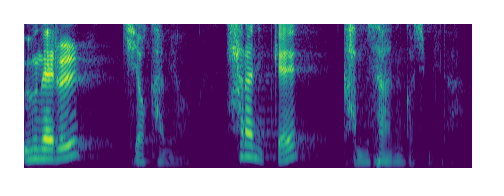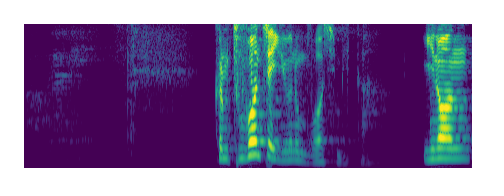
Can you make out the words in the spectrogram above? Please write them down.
은혜를 기억하며 하나님께 감사하는 것입니다. 그럼 두 번째 이유는 무엇입니까? 인원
